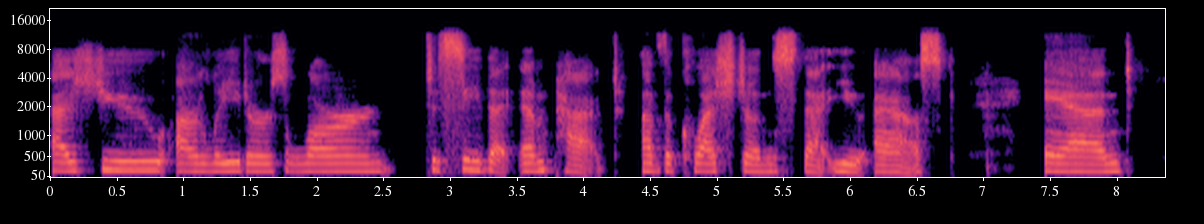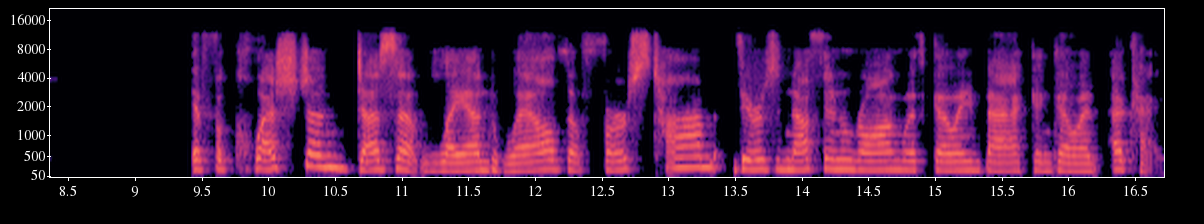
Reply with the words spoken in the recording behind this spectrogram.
as you, our leaders, learn to see the impact of the questions that you ask. And if a question doesn't land well the first time, there's nothing wrong with going back and going, okay,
